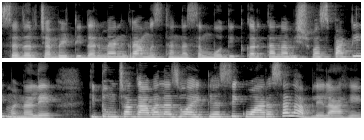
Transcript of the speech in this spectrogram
सदरच्या भेटीदरम्यान ग्रामस्थांना संबोधित करताना विश्वास पाटील म्हणाले की तुमच्या गावाला जो ऐतिहासिक वारसा लाभलेला आहे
